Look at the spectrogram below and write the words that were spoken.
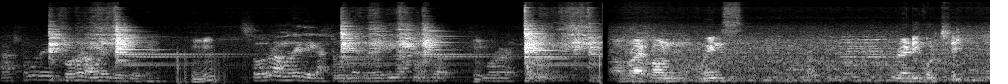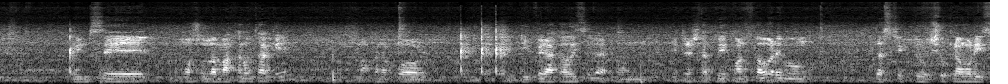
কাস্টমার এই ষোলোর আমাদের দিয়ে দেবে হুম? ষোলোর আমাদের দিয়ে কাস্টমার ওই জন্য। বড় আমরা এখন উইন্স রেডি করছি। উইন্ডসে মশলা মাখানো থাকে মাখানোর পর ডিপে রাখা হয়েছিল। এখন এটার সাথে কর্নফ্লাওয়ার এবং জাস্ট একটু শুকনো মরিচ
